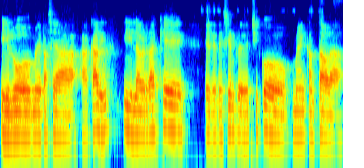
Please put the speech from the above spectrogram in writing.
luego me pasé a, Cádiz. Y la verdad es que eh, desde siempre, desde chico, me ha encantado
